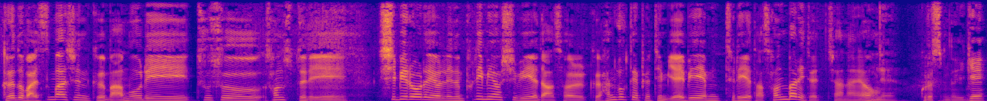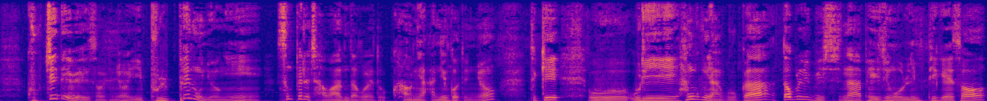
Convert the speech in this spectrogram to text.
그래도 말씀하신 그 마무리 투수 선수들이 11월에 열리는 프리미어 12에 나설 그 한국 대표팀 예비 엔트리에 다 선발이 됐잖아요. 네. 그렇습니다. 이게 국제 대회에서는요, 이 불펜 운영이 승패를 좌우한다고 해도 과언이 아니거든요. 특히 우- 우리 한국 야구가 WBC나 베이징 올림픽에서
